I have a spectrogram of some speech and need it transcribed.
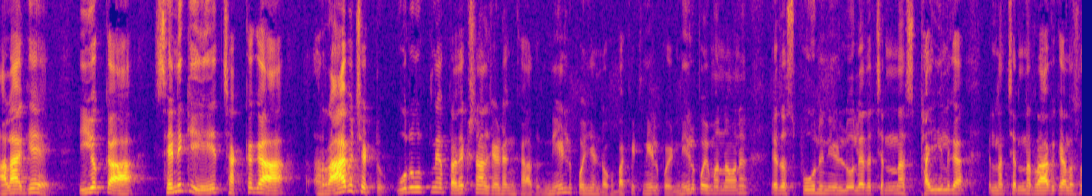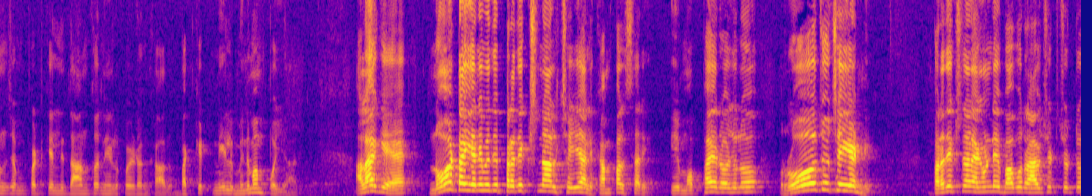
అలాగే ఈ యొక్క శనికి చక్కగా రావి చెట్టు ఊరుకునే ప్రదక్షిణాలు చేయడం కాదు. నీళ్ళు పోయండి ఒక బకెట్ నీళ్ళు పోయండి. నీళ్ళు పోయమన్నామని ఏదో స్పూన్ నీళ్ళు లేదా చిన్న స్టైల్గా ఇలా చిన్న రావికి అలసం చెంపు పట్టుకెళ్ళి దాంతో నీళ్ళు పోయడం కాదు. బకెట్ నీళ్ళు మినిమం పోయాలి. అలాగే నూట ఎనిమిది ప్రదక్షిణాలు చేయాలి కంపల్సరీ. ఈ ముప్పై రోజులు రోజు చేయండి. ప్రదక్షిణాలు ఎగండి బాబు రావి చెట్టు చుట్టూ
